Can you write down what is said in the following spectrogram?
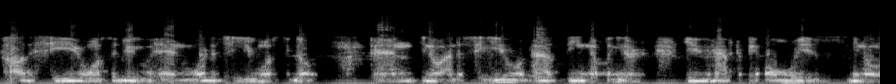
how the CEO wants to do and where the CEO wants to go. And, you know, and the CEO as being a leader, you have to be always, you know,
